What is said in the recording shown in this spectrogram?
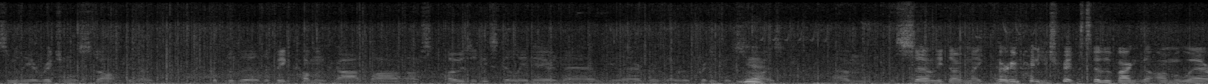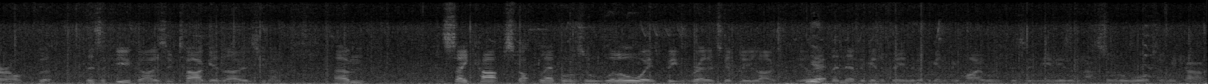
some of the original stock. You know, a couple of the, the big common carp are, are supposedly still in here, and they're you know they're, they're a pretty good size. Yeah. Um, certainly don't make very many trips to the bank that I'm aware of, but there's a few guys who target those. You know, um, say carp stock levels will, will always be relatively low. You know, Yeah. They're never going to be. They're never going to be high because it, it isn't that sort of water. We can't.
